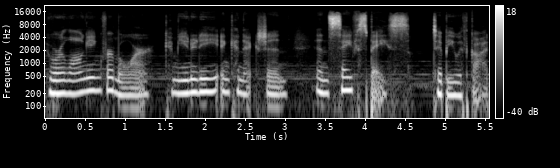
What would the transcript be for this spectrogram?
who are longing for more community and connection and safe space to be with God.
